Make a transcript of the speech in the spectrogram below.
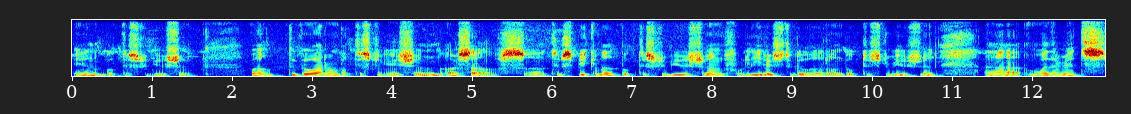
in book distribution. Well, to go out on book distribution ourselves, uh, to speak about book distribution, for leaders to go out on book distribution, uh, whether it's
